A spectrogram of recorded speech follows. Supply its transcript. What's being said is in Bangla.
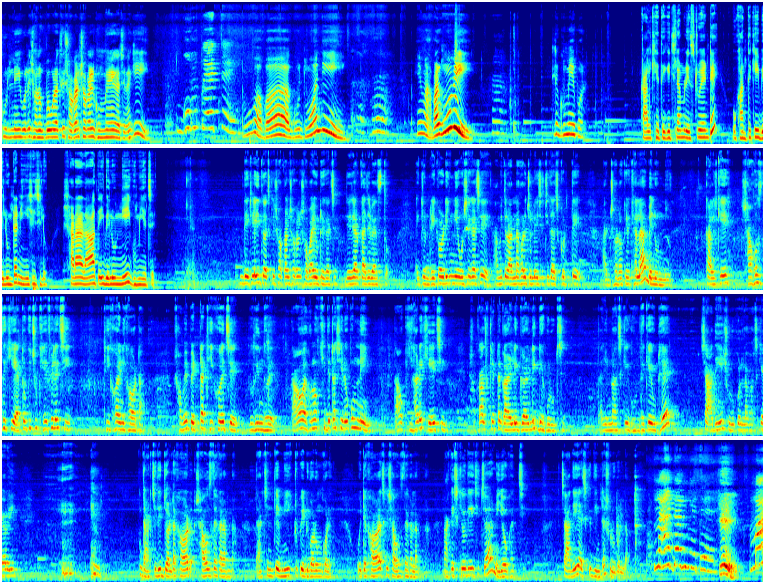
স্কুল নেই বলে ঝনকবাবুর আজকে সকাল সকাল ঘুম ভেঙে গেছে নাকি? ও বাবা গুড মর্নিং হে মা আবার ঘুমাবি? তাহলে ঘুমিয়ে পড়। কাল খেতে গেছিলাম রেস্টুরেন্টে ওখান থেকে এই বেলুনটা নিয়ে এসেছিল। সারা রাত এই বেলুন নিয়েই ঘুমিয়েছে। দেখলেই তো আজকে সকাল সকাল সবাই উঠে গেছে যে যার কাজে ব্যস্ত। একজন রেকর্ডিং নিয়ে বসে গেছে আমি তো রান্নাঘরে চলে এসেছি কাজ করতে আর ঝনকের খেলা বেলুন নিয়ে। কালকে সাহস দেখিয়ে এত কিছু খেয়ে ফেলেছি, ঠিক হয়নি খাওয়াটা। সবে পেটটা ঠিক হয়েছে দুদিন ধরে। তাও এখনও খিদেটা সেরকম নেই, তাও কী হারে খেয়েছি। সকালকে একটা গার্লিক গার্লিক ঢেকুর উঠছে। তাই জন্য আজকে ঘুম থেকে উঠে চা দিয়েই শুরু করলাম। আজকে আর ওই দারচিনির জলটা খাওয়ার সাহস দেখালাম না। দারচিনিতে এমনি একটু পেট গরম করে। ওইটা খাওয়ার আজকে সাহস দেখালাম না। রাকেশকেও দিয়েছি চা, নিজেও খাচ্ছি। চা দিয়ে আজকে দিনটা শুরু করলাম। কে? মা।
